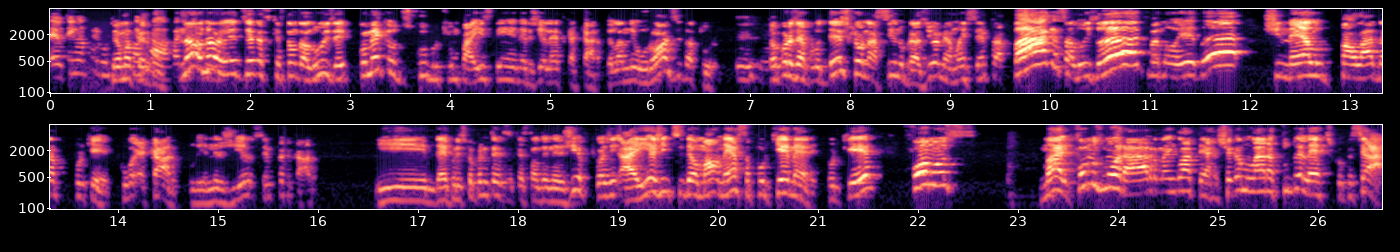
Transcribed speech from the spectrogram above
Eu tenho uma pergunta. Tem uma pergunta. falar, não, falar. não, eu ia dizer dessa questão da luz aí. Como é que eu descubro que um país tem energia elétrica cara? Pela neurose da turma. Uhum. Então, por exemplo, desde que eu nasci no Brasil, a minha mãe sempre fala: apaga essa luz, ah, que vai morrer, ah! chinelo, paulado. Na... Por quê? É caro. Energia sempre foi caro. E daí por isso que eu perguntei essa questão da energia, porque hoje- aí a gente se deu mal nessa, por quê, Mary? Porque fomos, Mari, fomos morar na Inglaterra. Chegamos lá, era tudo elétrico. Eu pensei, ah,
